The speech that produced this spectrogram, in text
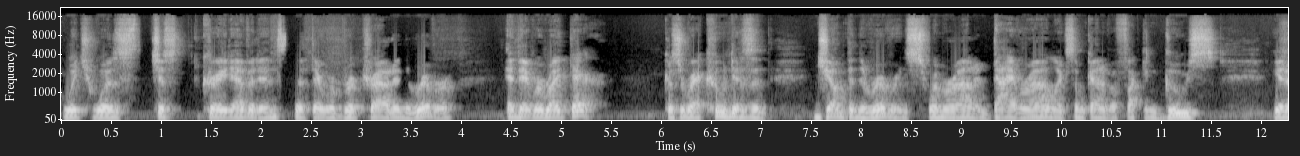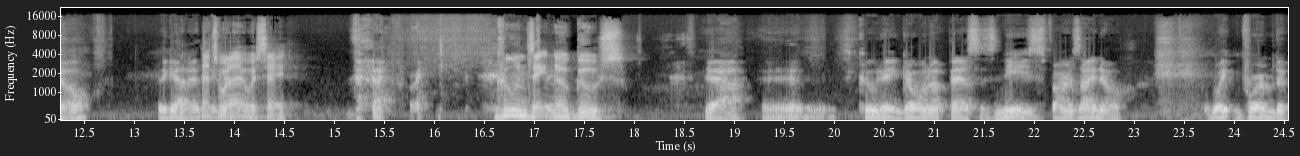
which was just great evidence that there were brook trout in the river, and they were right there because a raccoon doesn't jump in the river and swim around and dive around like some kind of a fucking goose, you know. They got it. that's what I always say. right. Coons ain't no goose. Yeah, uh, coon ain't going up past his knees, as far as I know. Waiting for him to,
